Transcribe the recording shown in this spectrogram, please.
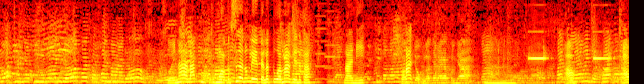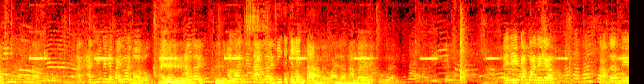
รถนายทีไว้เด้อค่อยไปค่อยมาเด้อสวยน่ารักเหมาะกับเสื้อน้องเลแต่ละตัวมากเลยนะคะ ลายนี้สอนป้าจบแล้วใช่ไหมครับคุณย่าอืมเอาแล้วให้เด็กพักเอาอันอาชีพก็จะไปด้วยบ่ลูกไปเลยเอาเลยเอาเลยที่ตามเลยที่ก็จะเล่นตาม ไม่ไหวแล้วตามเลยไอ้นี่กลับบ้านได้แล้วกลับเด้อนี่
